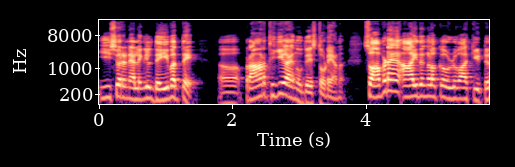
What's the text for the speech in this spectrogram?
ഈശ്വരനെ അല്ലെങ്കിൽ ദൈവത്തെ പ്രാർത്ഥിക്കുക എന്ന ഉദ്ദേശത്തോടെയാണ്. സോ അവിടെ ആയുധങ്ങളൊക്കെ ഒഴിവാക്കിയിട്ട്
